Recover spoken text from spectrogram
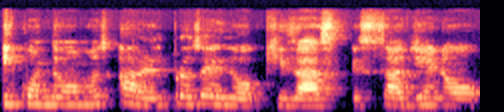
Y cuando vamos a ver el proceso, quizás está lleno,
